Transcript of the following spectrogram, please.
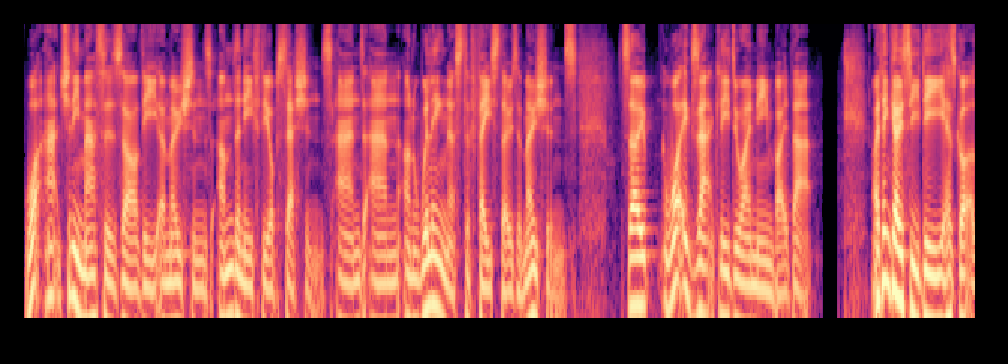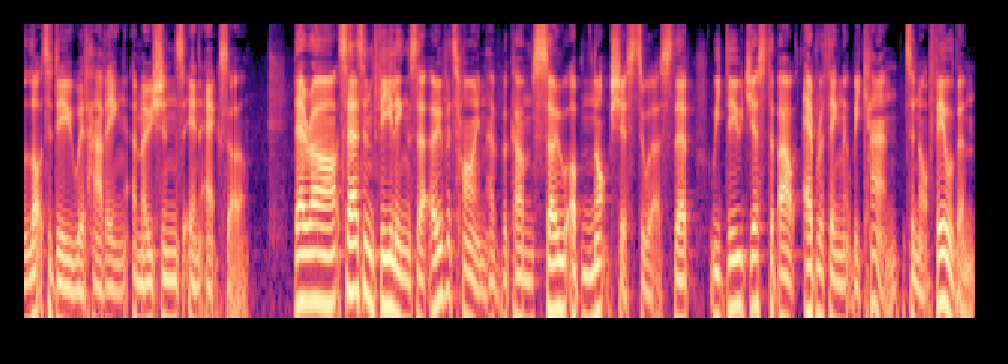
what actually matters are the emotions underneath the obsessions and an unwillingness to face those emotions. So, what exactly do I mean by that? I think OCD has got a lot to do with having emotions in exile. There are certain feelings that over time have become so obnoxious to us that we do just about everything that we can to not feel them.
